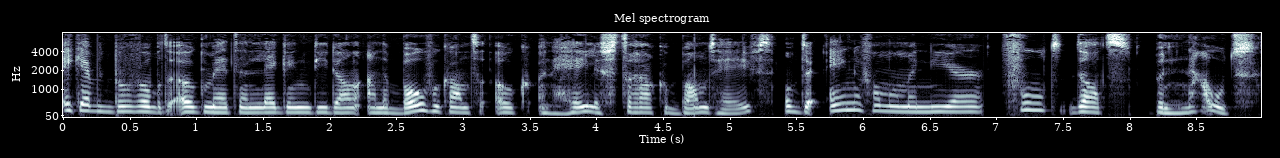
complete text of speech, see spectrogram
Ik heb het bijvoorbeeld ook met een legging die dan aan de bovenkant ook een hele strakke band heeft. Op de een of andere manier voelt dat benauwd.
